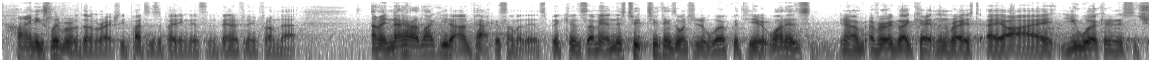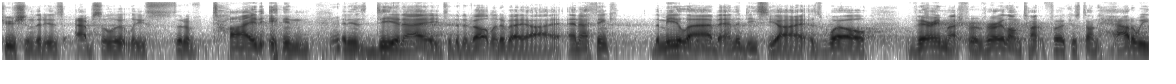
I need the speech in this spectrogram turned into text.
tiny sliver of them are actually participating in this and benefiting from that. I mean, Neha, I'd like you to unpack some of this because, I mean, and there's two, two things I want you to work with here. One is, you know, I'm very glad Caitlin raised AI. You work at an institution that is absolutely sort of tied in in its DNA to the development of AI. And I think the Media Lab and the DCI as well, very much for a very long time focused on how do we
